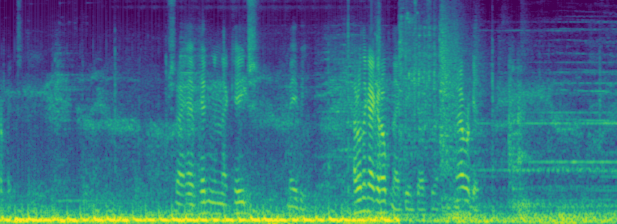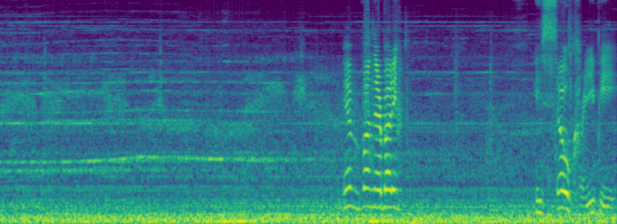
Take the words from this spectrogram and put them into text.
Perfect. Should I have hidden in that cage? Maybe. I don't think I can open that cage, actually. Now we're good. You having fun there, buddy? He's so creepy.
